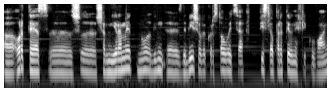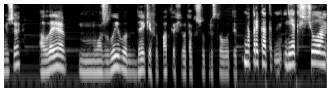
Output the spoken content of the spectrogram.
ортез е, з ш- шарнірами. Ну він е, здебільшого використовується після оперативних лікувань вже, але можливо в деяких випадках його також використовувати Наприклад, якщо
